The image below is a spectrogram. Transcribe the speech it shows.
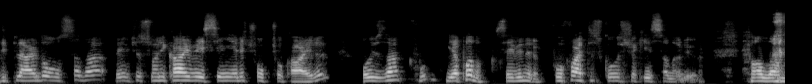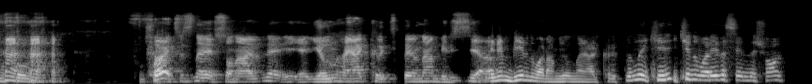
diplerde olsa da benim için Sonic Highway's'in yeri çok çok ayrı. O yüzden yapalım. Sevinirim. Foo Fighters konuşacak insan arıyorum. Vallahi mutlu olurum. Foo Fighters'ın evet son albümde yılın hayal kırıklıklarından birisi ya. Benim bir numaram yılın hayal kırıklığında. İki, iki numarayı da senin de şu an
